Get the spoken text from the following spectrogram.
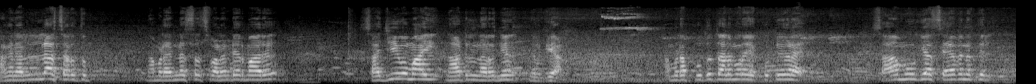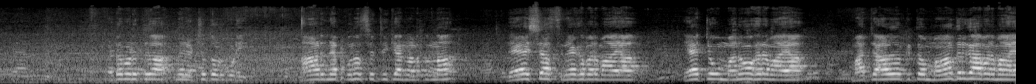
അങ്ങനെ എല്ലാ സ്ഥലത്തും നമ്മുടെ എൻ എസ് എസ് വളണ്ടിയർമാർ സജീവമായി നാട്ടിൽ നിറഞ്ഞ് നിൽക്കുകയാണ്. നമ്മുടെ പുതുതലമുറയെ കുട്ടികളെ സാമൂഹ്യ സേവനത്തിൽ ഇടപെടുത്തുക എന്ന ലക്ഷ്യത്തോടു കൂടി നാടിനെ പുനഃസൃഷ്ടിക്കാൻ നടത്തുന്ന ദേശസ്നേഹപരമായ ഏറ്റവും മനോഹരമായ മറ്റാളുകൾക്ക് മാതൃകാപരമായ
